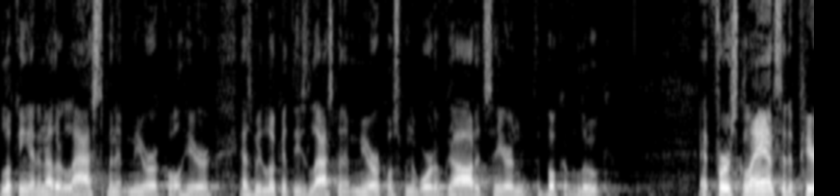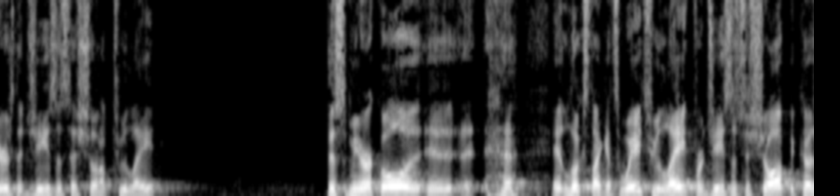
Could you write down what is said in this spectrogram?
looking at another last minute miracle here. As we look at these last minute miracles from the Word of God, it's here in the book of Luke. At first glance, it appears that Jesus has shown up too late. This miracle, it, it, looks like it's way too late for Jesus to show up because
